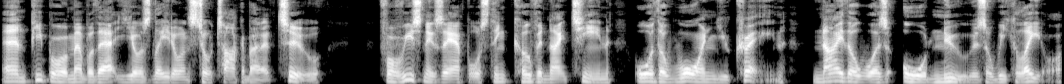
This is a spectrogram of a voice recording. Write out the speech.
and people remember that years later and still talk about it too. For recent examples, think COVID 19 or the war in Ukraine. Neither was old news a week later,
